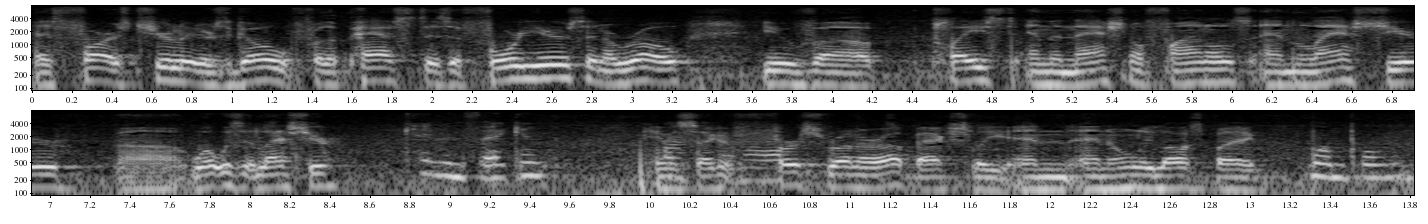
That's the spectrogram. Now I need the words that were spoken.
as far as cheerleaders go. For the past, is it four years in a row, you've uh, placed in the national finals, and last year, uh, what was it last year? Came in second. Came in second, first runner-up actually, and and only lost by one point.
